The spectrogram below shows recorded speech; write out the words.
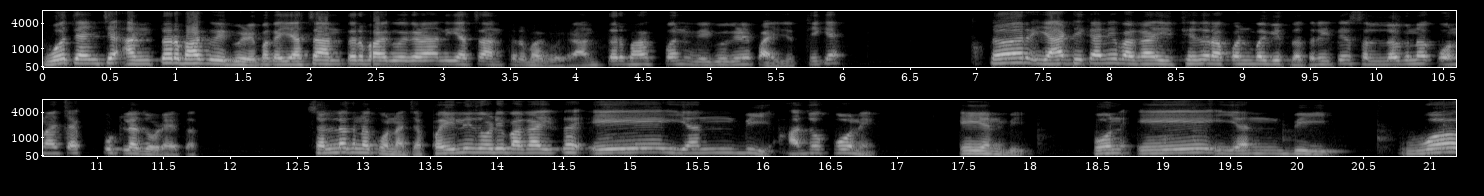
व त्यांचे अंतर्भाग वेगवेगळे. बघा याचा अंतर्भाग वेगळा आणि याचा अंतर्भाग वेगळा. अंतर्भाग पण वेगवेगळे पाहिजेत ठीक आहे? तर या ठिकाणी बघा इथे जर आपण बघितलं तर इथे संलग्न कोणाच्या कुठल्या जोड्या येतात? संलग्न कोणाच्या पहिली जोडी बघा इथं ए एन बी हा जो कोण आहे ए एन बी कोण ए एन बी व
